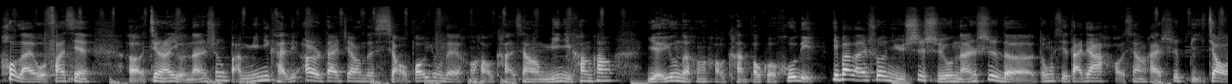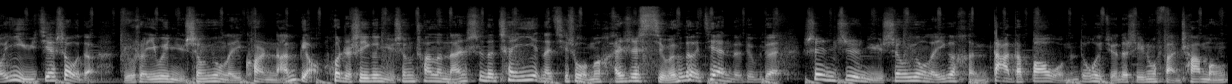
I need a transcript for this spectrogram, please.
后来我发现，呃，竟然有男生把迷你凯莉二代这样的小包用的也很好看，像迷你康康也用的很好看，包括 Holy。一般来说，女士使用男士的东西，大家好像还是比较易于接受的。比如说，一位女生用了一块男表，或者是一个女生穿了男士的衬衣，那其实我们还是喜闻乐见的，对不对？甚至女。生用了一个很大的包，我们都会觉得是一种反差萌。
